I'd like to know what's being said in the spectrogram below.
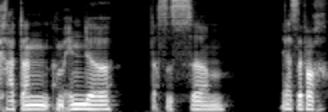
Gerade dann am Ende, das ist, ähm, er ist einfach,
